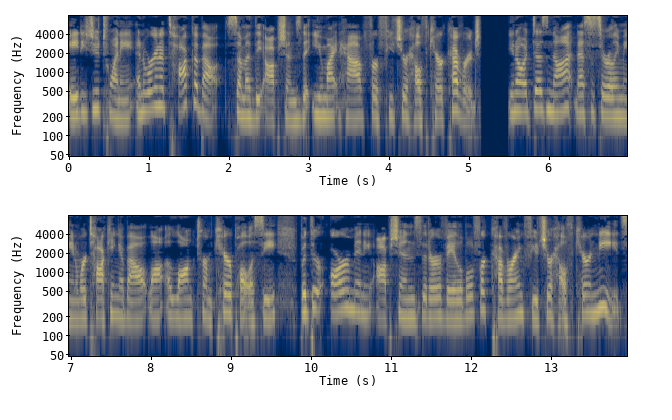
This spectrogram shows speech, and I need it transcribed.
8220. And we're going to talk about some of the options that you might have for future healthcare coverage. You know, it does not necessarily mean we're talking about a long term care policy, but there are many options that are available for covering future healthcare needs.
